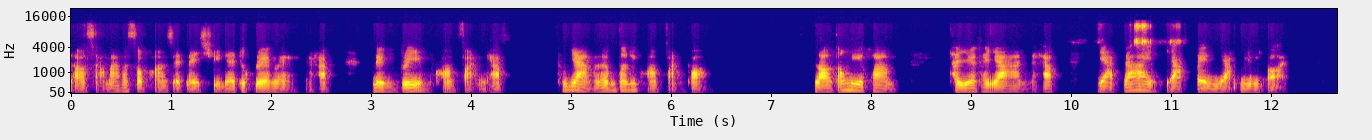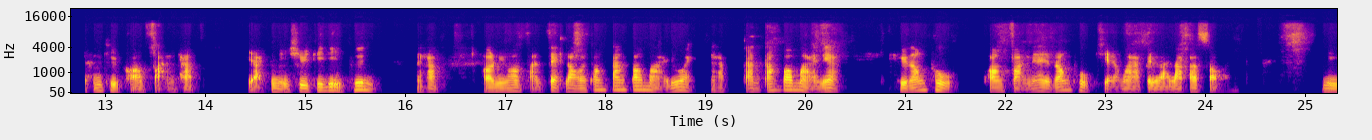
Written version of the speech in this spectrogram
เราสามารถประสบความสำเร็จในชีวิตได้ทุกเรื่องเลยนะครับหนึ่ง dream ความฝันครับ ทุกอย่างเริ่มต้นที่ความฝันก่อน เราต้องมีความทะเยอทะยานนะครับ อยากได้อยากเป็นอยากมีก่อน นั่นคือความฝันครับ อยากจะมีชีวิตที่ดีขึ้นนะครับพอมีความฝันเสร็จเราต้องตั้งเป้าหมายด้วยนะครับ การตั้งเป้าหมายเนี่ยคือต้องถูกความฝันเนี่ยจะต้องถูกเขียนออกมาเป็นลายลักษณ์อักษร มี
